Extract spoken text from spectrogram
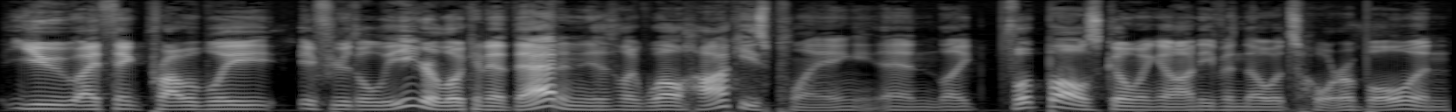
you I think probably if you're the league are looking at that and it's like well hockey's playing and like football's going on even though it's horrible and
